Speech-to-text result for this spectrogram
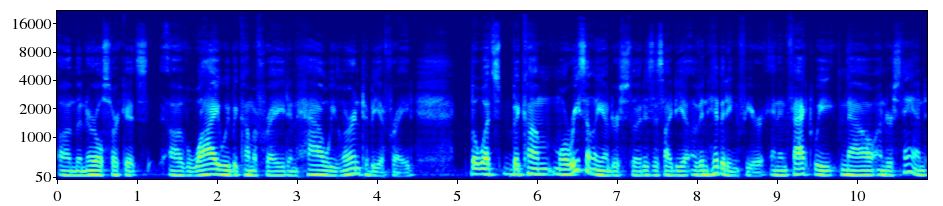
on the neural circuits of why we become afraid and how we learn to be afraid. But what's become more recently understood is this idea of inhibiting fear. And in fact, we now understand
